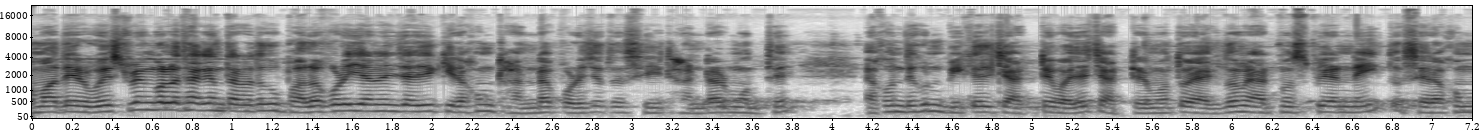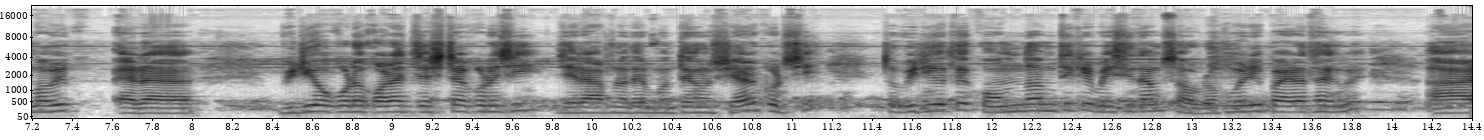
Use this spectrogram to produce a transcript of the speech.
আমাদের ওয়েস্ট বেঙ্গলে থাকেন, তারা তো খুব ভালো করেই জানেন যে আজকে কীরকম ঠান্ডা পড়েছে। তো সেই ঠান্ডার মধ্যে এখন দেখুন বিকেল চারটে বাজে, চারটের মতো একদম অ্যাটমসফিয়ার নেই। তো সেরকমভাবেই একটা ভিডিও করে করার চেষ্টা করেছি, যেটা আপনাদের মধ্যে এখন শেয়ার করছি। তো ভিডিওতে কম দাম থেকে বেশি দাম সব রকমেরই পায়রা থাকবে। আর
